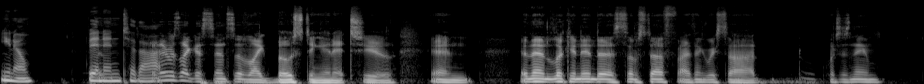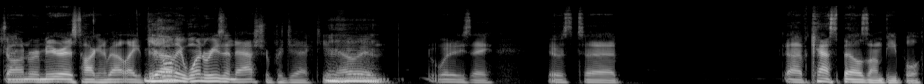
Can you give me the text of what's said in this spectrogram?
you know been into that. there was like a sense of like boasting in it too, and and then looking into some stuff. I think we saw what's his name, John Ramirez talking about like there's Yeah. only one reason to astral project, you know. Mhm. And what did he say? It was to uh, cast spells on people.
